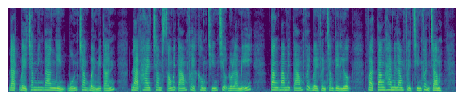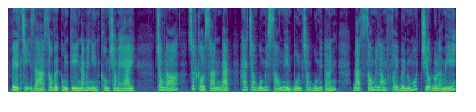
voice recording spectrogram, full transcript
đạt 703.470 tấn, đạt 268,09 triệu đô la Mỹ, tăng 38,7% về lượng và tăng 25,9% về trị giá so với cùng kỳ năm 2022. Trong đó, xuất khẩu sắn đạt 246.440 tấn, đạt 65,71 triệu đô la Mỹ,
